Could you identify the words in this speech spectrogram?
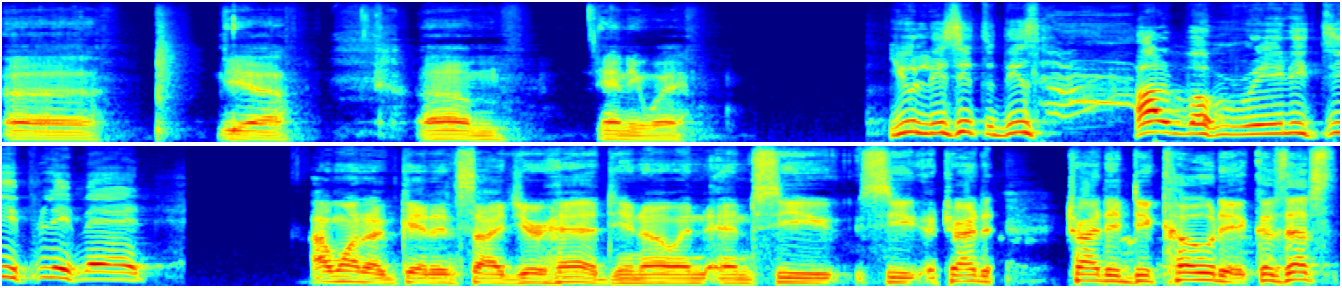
uh, yeah. Um, anyway. You listen to this album really deeply, man. I want to get inside your head, you know, and and see see try to try to decode it because that's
